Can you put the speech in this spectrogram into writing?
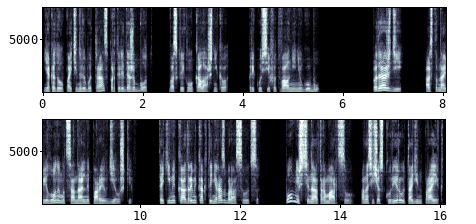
Я готов пойти на любой транспорт или даже бот, воскликнул Калашникова, прикусив от волнения губу. Подожди, остановил он эмоциональный порыв девушки. Такими кадрами, как ты, не разбрасываются. Помнишь сенатора Марцеву? Она сейчас курирует один проект.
